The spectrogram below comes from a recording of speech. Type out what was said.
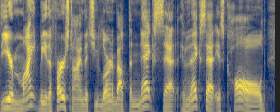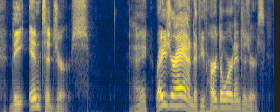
year might be the first time that you learn about the next set. The next set is called the integers. Okay? Raise your hand if you've heard the word integers.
